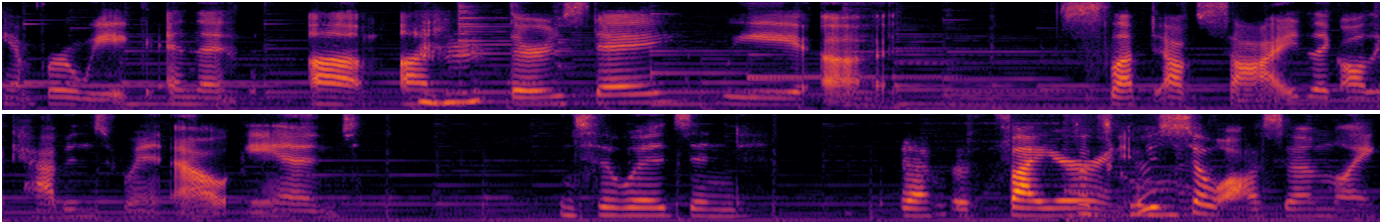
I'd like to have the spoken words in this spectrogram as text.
camp for a week and then um on Mhm. thursday we uh slept outside. Like all the cabins went out and into the woods and a fire, and it was so awesome. Like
